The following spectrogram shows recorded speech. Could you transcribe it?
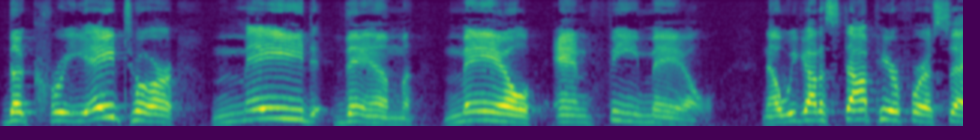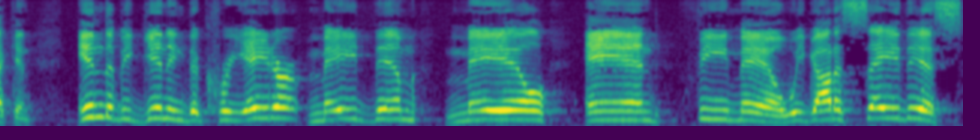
the Creator made them male and female. Now we got to stop here for a second. In the beginning, the Creator made them male and female. We got to say this.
